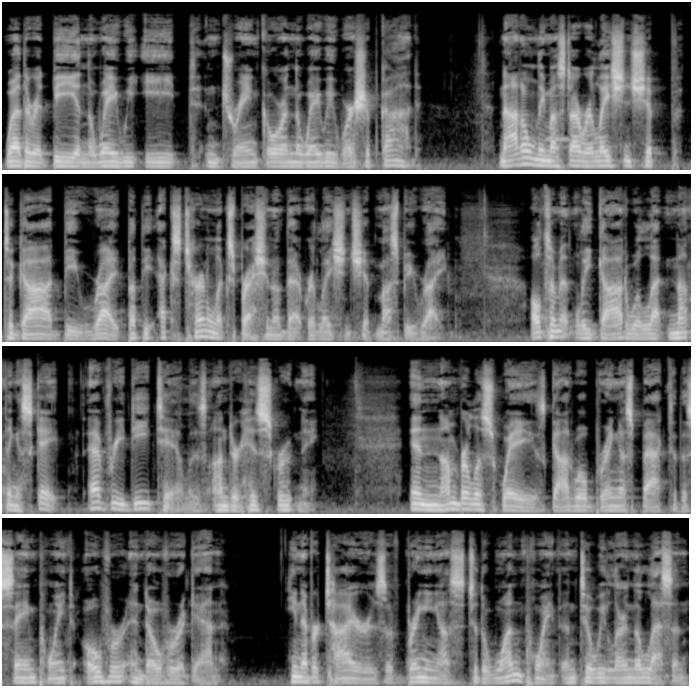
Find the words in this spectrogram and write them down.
whether it be in the way we eat and drink or in the way we worship God. Not only must our relationship to God be right, but the external expression of that relationship must be right. Ultimately, God will let nothing escape. Every detail is under His scrutiny. In numberless ways, God will bring us back to the same point over and over again. He never tires of bringing us to the one point until we learn the lesson,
